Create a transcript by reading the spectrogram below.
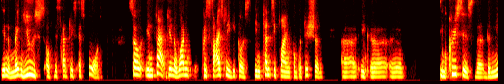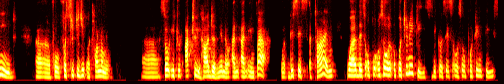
you know make use of these countries as pawn so in fact you know one precisely because intensifying competition uh, uh, uh increases the, the need uh, for, for strategic autonomy. So it would actually harden you know and, and in fact this is a time where there's also opportunities because there's also opportunities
